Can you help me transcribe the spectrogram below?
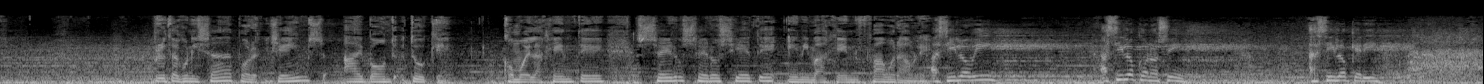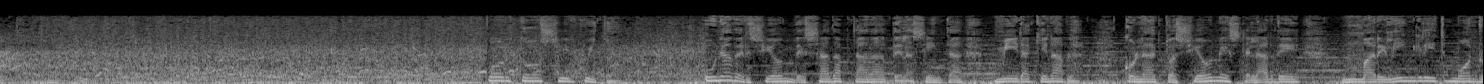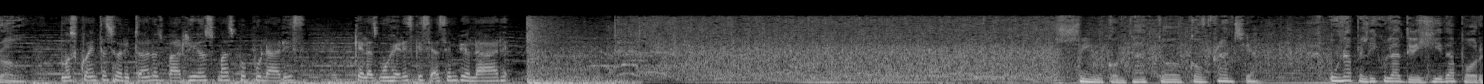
protagonizada por James I. Bond Duque como el agente 007 en imagen favorable. Así lo vi, así lo conocí, así lo querí. Cortocircuito. Una versión desadaptada de la cinta Mira quién habla, con la actuación estelar de Marilyn Grit Monroe. Nos cuenta, sobre todo en los barrios más populares, que las mujeres que se hacen violar Sin contacto con Francia. Una película dirigida por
